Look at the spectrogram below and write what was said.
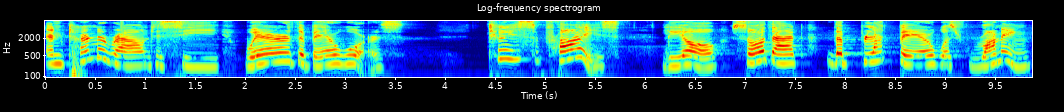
and turned around to see where the bear was. To his surprise, Leo saw that the black bear was running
